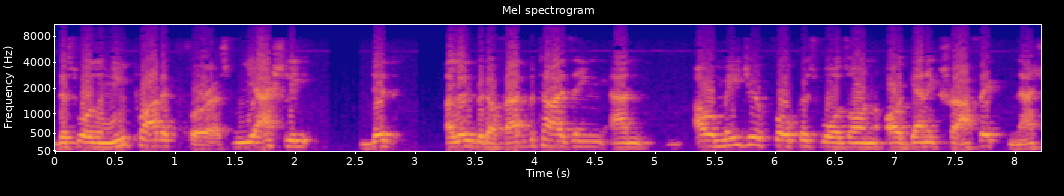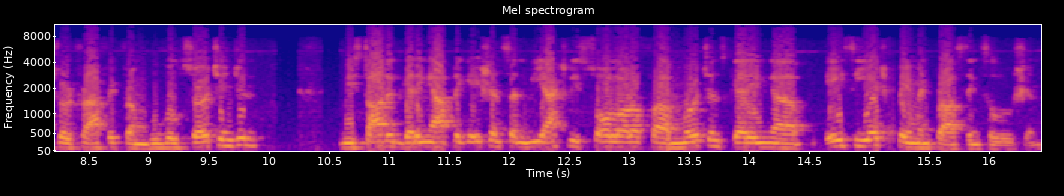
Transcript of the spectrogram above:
this was a new product for us. We actually did a little bit of advertising, and our major focus was on organic traffic, natural traffic from Google search engine. We started getting applications, and we actually saw a lot of uh, merchants getting uh, ACH payment processing solution.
